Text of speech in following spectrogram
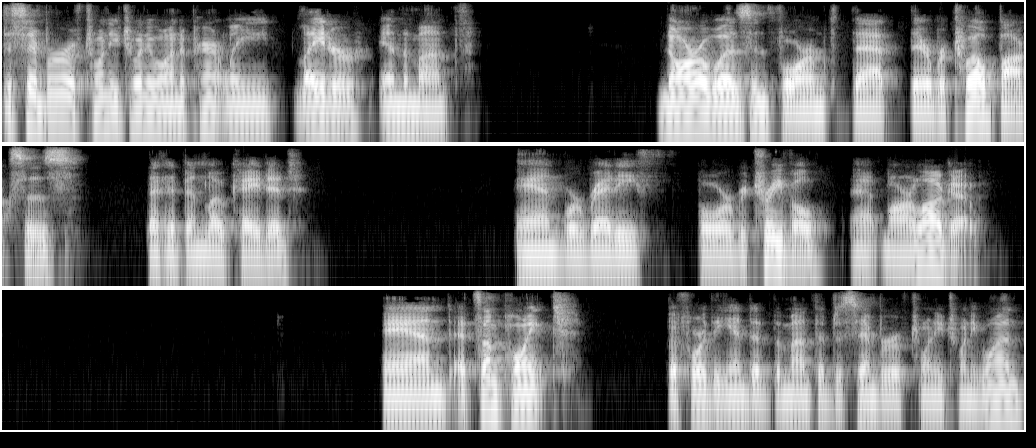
December of 2021, apparently later in the month, NARA was informed that there were 12 boxes that had been located and were ready for retrieval at Mar-a-Lago. And at some point before the end of the month of December of 2021,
